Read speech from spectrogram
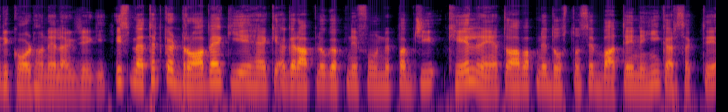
रिकॉर्ड होने लग जाएगी। इस मेथड का ड्रॉबैक ये है कि अगर आप लोग अपने फ़ोन में पबजी खेल रहे हैं तो आप अपने दोस्तों से बातें नहीं कर सकते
